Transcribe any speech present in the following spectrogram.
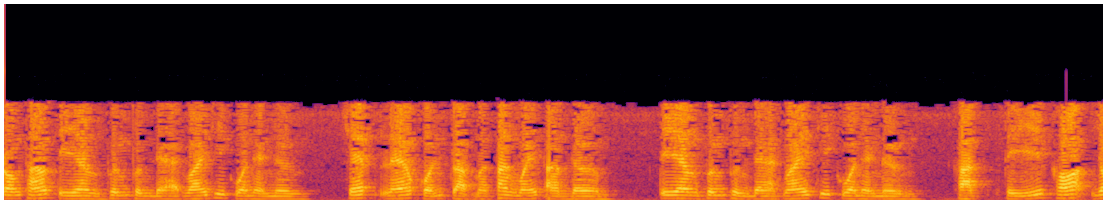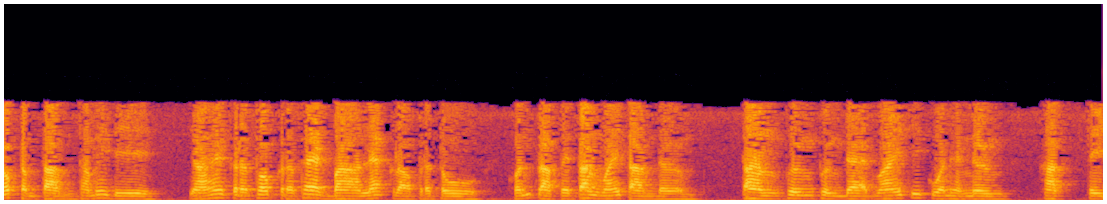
รองเท้าเตียงพึงผึ่งแดดไว้ที่ควรแห่งหนึ่ง เช็ดแล้วขนกลับมาตั้งไว้ตามเดิม เตียงพึงผึ่งแดดไว้ที่ควรแห่งหนึ่ง ขัดสีเคาะยกต่ำๆทำให้ดี อย่าให้กระทบกระแทกบานและกรอบประตู ขนกลับไปตั้งไว้ตามเดิมตั้งพึงผึ่งแดดไว้ที่ควรแห่งหนึ่ง ขัดสี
